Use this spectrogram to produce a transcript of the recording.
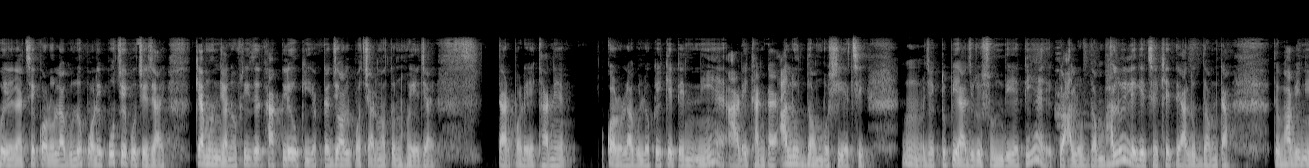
হয়ে গেছে, করলাগুলো পরে পচে পচে যায়। কেমন যেন ফ্রিজে থাকলেও কি একটা জল পচার মতন হয়ে যায়। তারপরে এখানে করলাগুলোকে কেটে নিয়ে আর এখানটায় আলুর দম বসিয়েছি। যে একটু পেঁয়াজ, রসুন দিয়ে টিয়ে একটু আলুর দম, ভালোই লেগেছে খেতে আলুর দমটা। তো ভাবিনি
